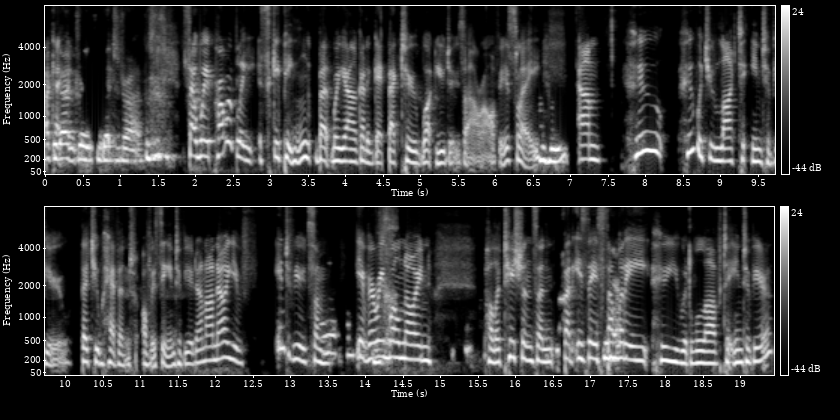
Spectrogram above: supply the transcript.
You Okay, don't drink, you get to drive. so we're probably skipping, but we are going to get back to what you do, Zara. Obviously, Mhm. um, who who would you like to interview that you haven't obviously interviewed? And I know you've interviewed some yeah very well known politicians, and but is there somebody who you would love to interview?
